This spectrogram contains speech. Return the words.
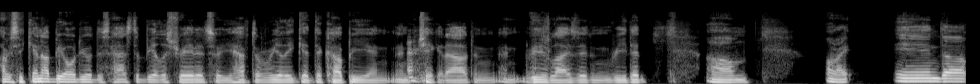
obviously cannot be audio. This has to be illustrated. So you have to really get the copy and, and uh-huh. check it out and, and visualize it and read it. Um, all right. And uh,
